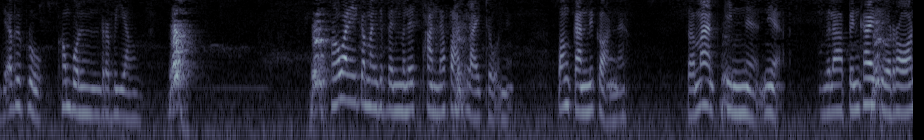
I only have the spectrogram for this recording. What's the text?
เดี๋ยวเอาไปปลูกข้างบนระเบียง เพราะวันนี้กำลังจะเป็นเมล็ดพันธุ์นะฟ้าทลายโจรเนี่ย ป้องกันไว้ก่อนนะ สามารถกินเนี่ยเนี่ยเวลาเป็นไข้ตัวร้อน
